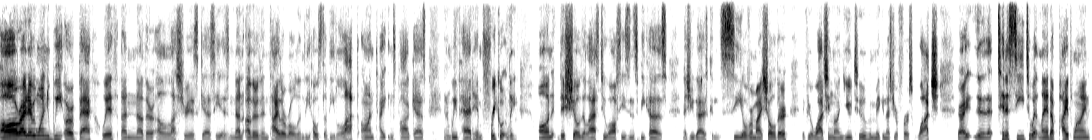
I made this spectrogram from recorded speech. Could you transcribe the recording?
All right, everyone, we are back with another illustrious guest. He is none other than Tyler Rowland, the host of the Locked On Titans podcast, and we've had him frequently on this show the last two off seasons because, as you guys can see over my shoulder, if you're watching on YouTube and making us your first watch, right, that Tennessee to Atlanta pipeline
